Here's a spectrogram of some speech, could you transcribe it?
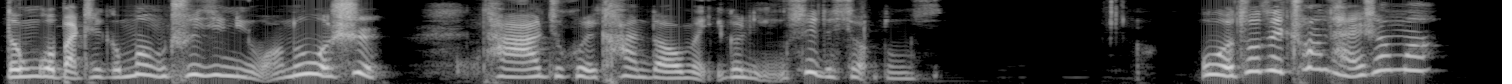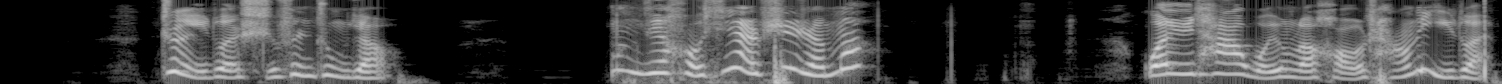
等我把这个梦吹进女王的卧室，她就会看到每一个零碎的小东西。我坐在窗台上吗？这一段十分重要。梦见好心眼巨人吗？关于他，我用了好长的一段。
